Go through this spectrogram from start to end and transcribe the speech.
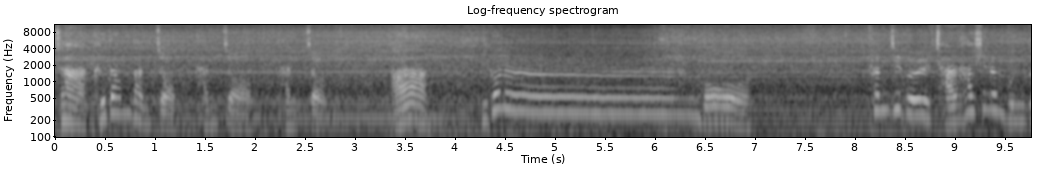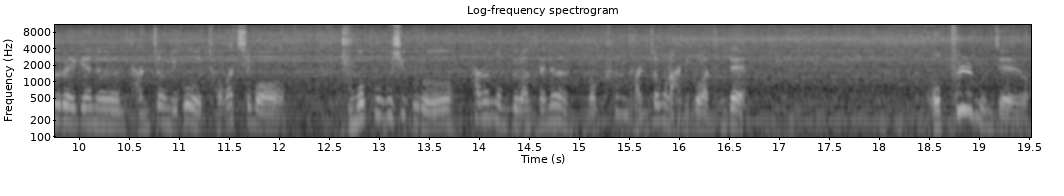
자, 그 다음 단점, 단점, 단점. 아, 이거는 뭐, 편집을 잘 하시는 분들에게는 단점이고, 저같이 뭐, 주먹부구식으로 하는 놈들한테는 뭐 큰 단점은 아닌 것 같은데, 어플 문제예요.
